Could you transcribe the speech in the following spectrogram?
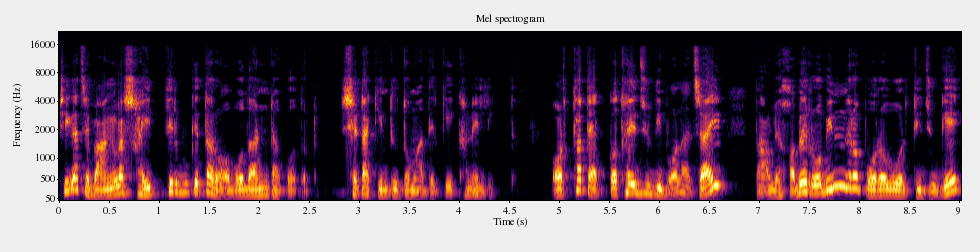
ঠিক আছে, বাংলা সাহিত্যের বুকে তার অবদানটা কতটা, সেটা কিন্তু তোমাদেরকে এখানে লিখতে অর্থাৎ এক কথায় যদি বলা যায়, তাহলে হবে রবীন্দ্র পরবর্তী যুগে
